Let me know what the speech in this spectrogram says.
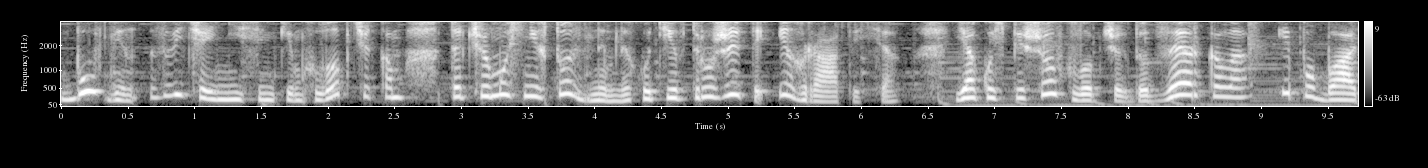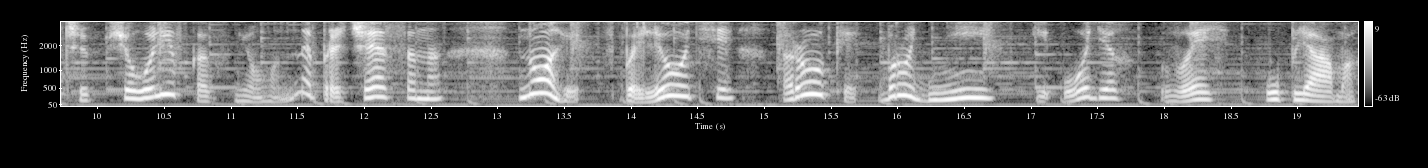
Був він звичайнісіньким хлопчиком, та чомусь ніхто з ним не хотів дружити і гратися. Якось пішов хлопчик до дзеркала і побачив, що голівка в нього не причесана, ноги в пельоці, руки брудні і одяг весь у плямах.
